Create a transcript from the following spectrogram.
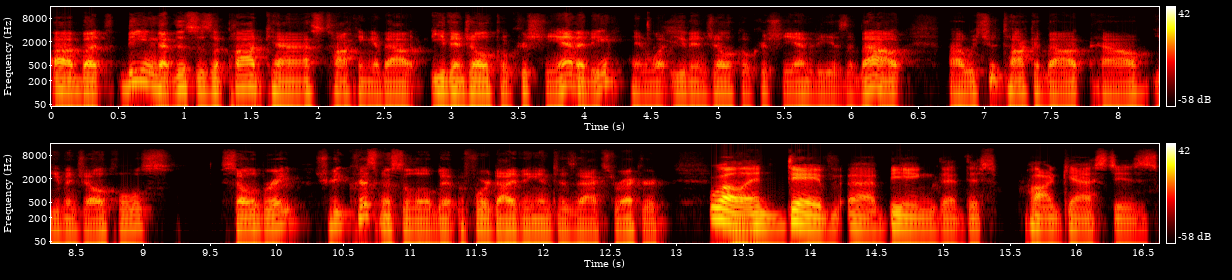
Uh, but being that this is a podcast talking about evangelical Christianity and what evangelical Christianity is about, uh, we should talk about how evangelicals celebrate, treat Christmas a little bit before diving into Zach's record. Well, and Dave, uh, being that this podcast is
